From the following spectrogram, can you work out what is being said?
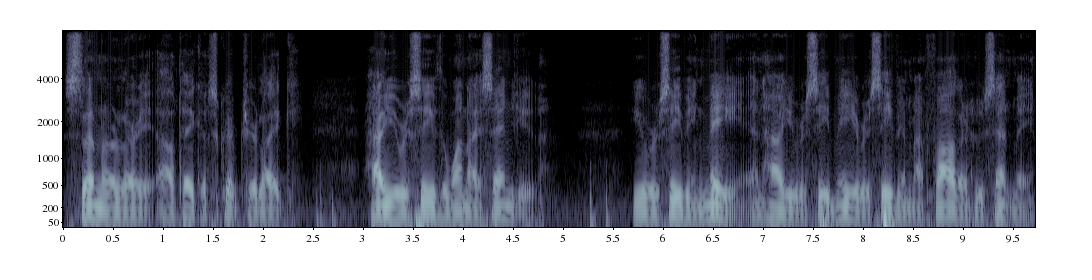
Similarly, I'll take a scripture like, How you receive the one I send you. You're receiving me, and how you receive me, you're receiving my Father who sent me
